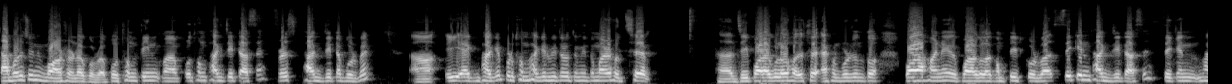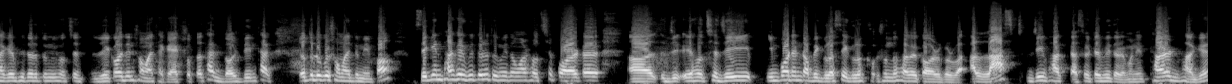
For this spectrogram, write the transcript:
তারপরে তুমি পড়াশোনা করবা। প্রথম তিন প্রথম ভাগ যেটা আছে ফার্স্ট ভাগ যেটা পড়বে এই এক ভাগে, প্রথম ভাগের ভিতরে তুমি তোমার হচ্ছে যে পড়াগুলো হচ্ছে এখন পর্যন্ত পড়া হয় না ওই পড়াগুলো কমপ্লিট করবা। সেকেন্ড ভাগ যেটা আছে সেকেন্ড ভাগের ভিতরে তুমি হচ্ছে যে কয়দিন সময় থাকে? এক সপ্তাহ থাক, দশ দিন থাক, যতটুকু সময় তুমি পাও। সেকেন্ড ভাগের ভিতরে তুমি তোমার হচ্ছে পড়াটার হচ্ছে যেই ইম্পর্টেন্ট টপিকগুলো আছে, এগুলো সুন্দরভাবে কভার করবা। আর লাস্ট যে ভাগটা আছে, ওইটার ভিতরে মানে থার্ড ভাগে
